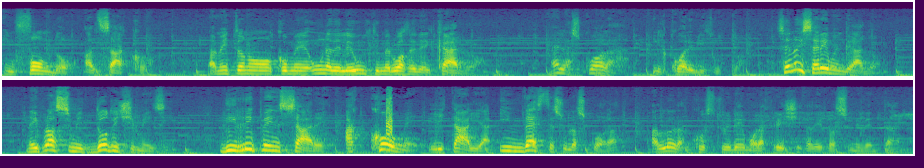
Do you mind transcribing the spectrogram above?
in fondo al sacco, la mettono come una delle ultime ruote del carro. È la scuola il cuore di tutto. Se noi saremo in grado nei prossimi 12 mesi di ripensare a come l'Italia investe sulla scuola, allora costruiremo la crescita dei prossimi vent'anni.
